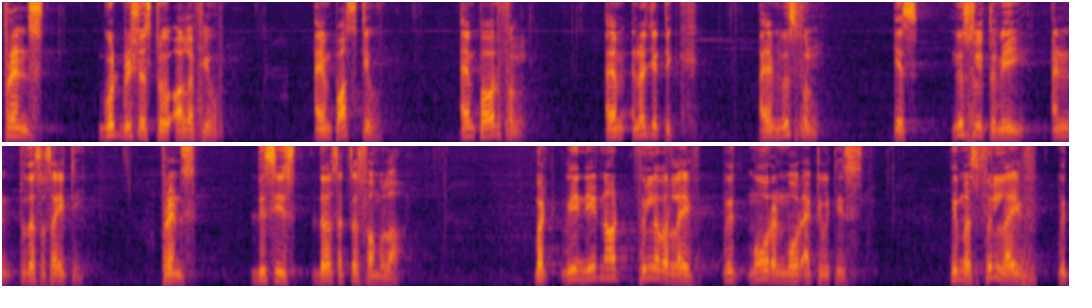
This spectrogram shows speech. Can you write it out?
Friends, good wishes to all of you. I am positive. I am powerful. I am energetic. I am useful. Yes, useful to me and to the society. Friends, this is the success formula. But we need not fill our life with more and more activities. We must fill life with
